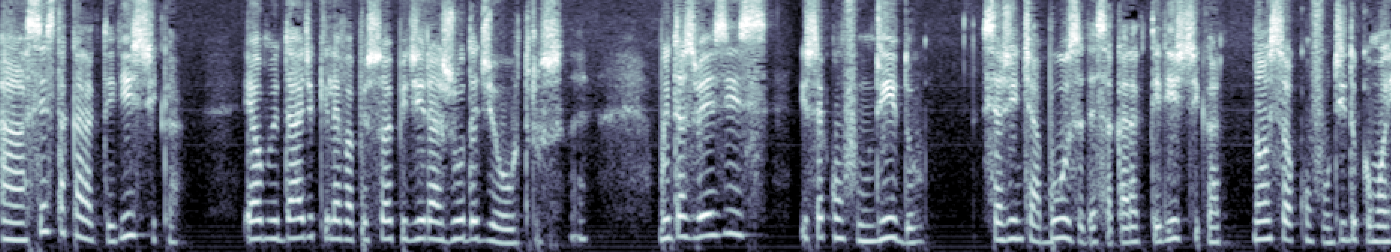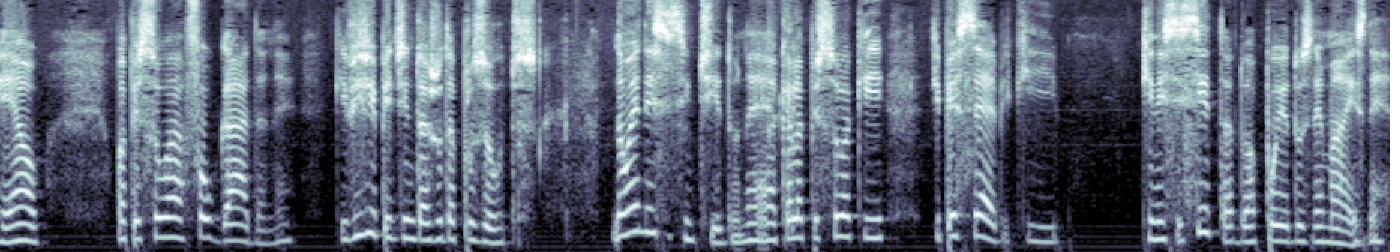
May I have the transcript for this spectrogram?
A sexta característica é a humildade que leva a pessoa a pedir ajuda de outros. Né? Muitas vezes isso é confundido, se a gente abusa dessa característica, não é só confundido como é real, uma pessoa folgada, né? que vive pedindo ajuda para os outros. Não é nesse sentido, né? É aquela pessoa que, que percebe que, que necessita do apoio dos demais, né?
